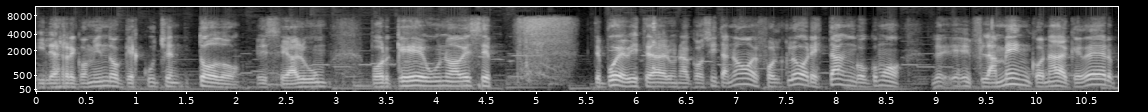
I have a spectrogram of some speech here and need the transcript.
y les recomiendo que escuchen todo ese álbum, porque uno a veces te puede, viste, dar una cosita, no, es folclore, es tango, como flamenco, nada que ver.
